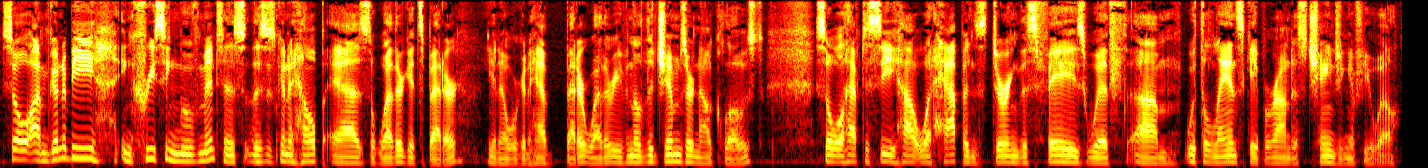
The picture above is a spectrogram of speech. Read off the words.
So I'm going to be increasing movement, and this, this is going to help as the weather gets better. You know, we're going to have better weather, even though the gyms are now closed. So we'll have to see how what happens during this phase with um, with the landscape around us changing, if you will.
